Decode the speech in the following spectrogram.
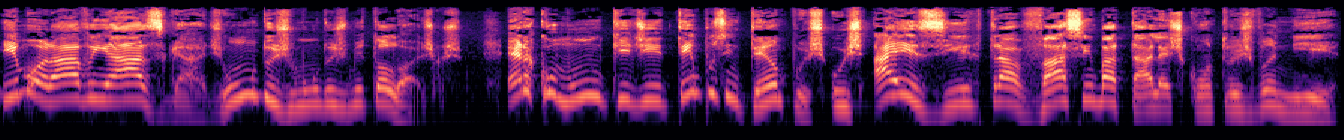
e moravam em Asgard, um dos mundos mitológicos. Era comum que de tempos em tempos os Aesir travassem batalhas contra os Vanir,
